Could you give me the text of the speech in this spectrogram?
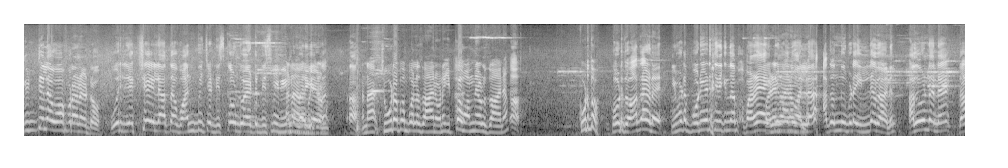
കിഡില ഓഫറാണ് കേട്ടോ. ഒരു രക്ഷയില്ലാത്ത വൻപിച്ച ഡിസ്കൗണ്ടുമായിട്ട് ഡിസ്മി വീണ്ടും വരികയാണ്. ചൂടപ്പം പോലെ സാധനമാണ്. ഇപ്പൊ വന്നേയുള്ള സാധനം. കൊടുത്തു? കൊടുത്തു. അതാണ്. ഇവിടെ പൊടിയടിച്ചിരിക്കുന്ന പഴയ അല്ല. അതൊന്നും ഇവിടെ ഇല്ലതാനും. അതുകൊണ്ട് തന്നെ ആ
